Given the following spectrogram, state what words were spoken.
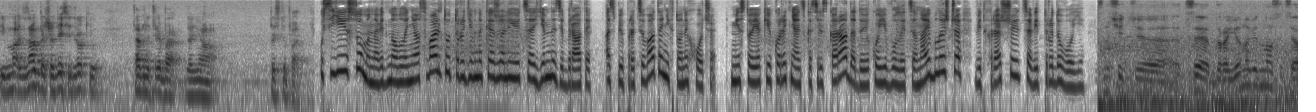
і знав би, що 10 років там не треба до нього приступати. усієї суми на відновлення асфальту трудівники жаліються їм не зібрати, а співпрацювати ніхто не хоче. Місто, як і Коротнянська сільська рада, до якої вулиця найближче, відхрещується від трудової. Значить, е, це до району відноситься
